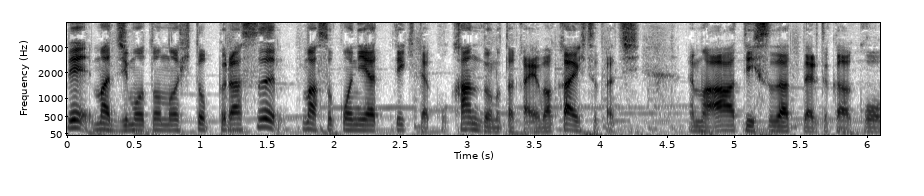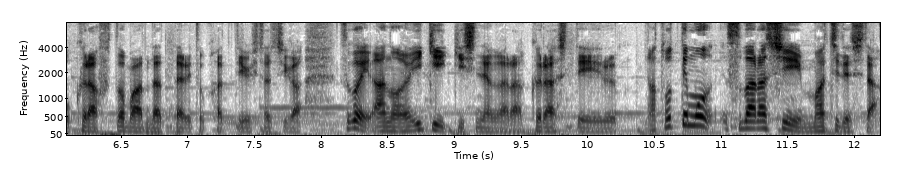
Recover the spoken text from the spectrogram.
で、まあ、地元の人プラス、まあ、そこにやってきたこう感度の高い若い人たち、まあ、アーティストだったりとか、こう、クラフトマンだったりとかっていう人たちが、すごい、あの、生き生きしながら暮らしている、あとっても素晴らしい街でした。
